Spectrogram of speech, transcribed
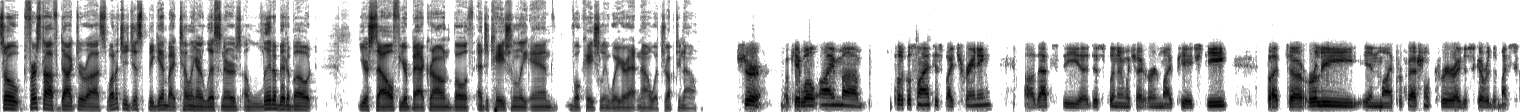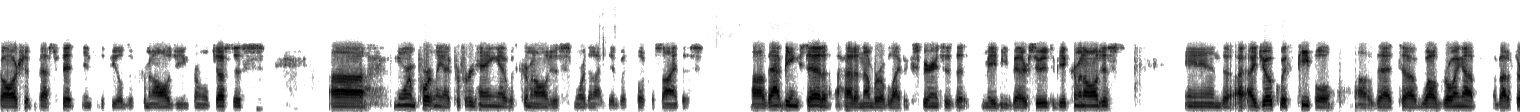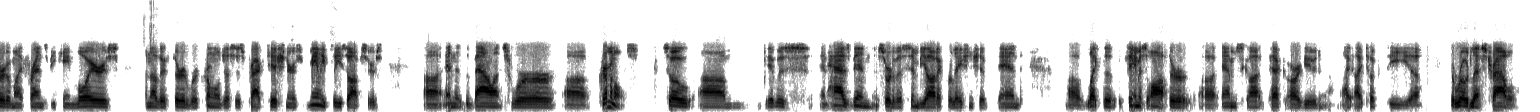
So, first off, Dr. Ross, why don't you just begin by telling our listeners a little bit about yourself, your background, both educationally and vocationally, where you're at now, what you're up to now? Sure. Okay. Well, I'm a political scientist by training. Uh, that's the uh, discipline in which I earned my PhD. But uh, early in my professional career, I discovered that my scholarship best fit into the fields of criminology and criminal justice. More importantly, I preferred hanging out with criminologists more than I did with political scientists. Uh, that being said, I've had a number of life experiences that made me better suited to be a criminologist. And uh, I, I, joke with people uh, that uh, while growing up, about a third of my friends became lawyers, another third were criminal justice practitioners, mainly police officers, uh, and that the balance were uh, criminals. So um, it was and has been sort of a symbiotic relationship. And uh, like the famous author uh, M. Scott Peck argued, I, I took the uh, the road less traveled.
